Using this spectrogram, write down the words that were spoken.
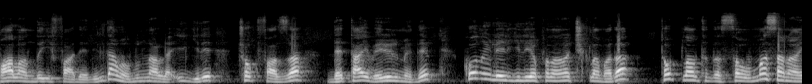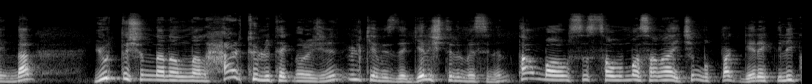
bağlandığı ifade edildi ama bunlarla ilgili çok fazla detay verilmedi. Konuyla ilgili yapılan açıklamada toplantıda savunma sanayinden yurt dışından alınan her türlü teknolojinin ülkemizde geliştirilmesinin tam bağımsız savunma sanayi için mutlak gereklilik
